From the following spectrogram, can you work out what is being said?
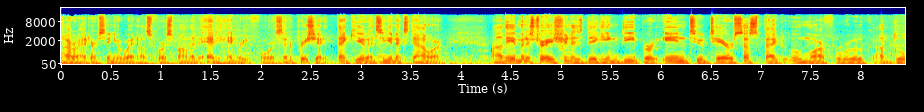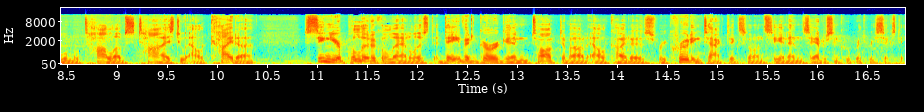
All right, our senior White House correspondent Ed Henry for us. I appreciate it. Thank you, and see you next hour. Uh, the administration is digging deeper into terror suspect Umar Farouk Abdulmutallab's ties to Al Qaeda. Senior political analyst David Gergen talked about Al Qaeda's recruiting tactics on CNN's Anderson Cooper 360.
